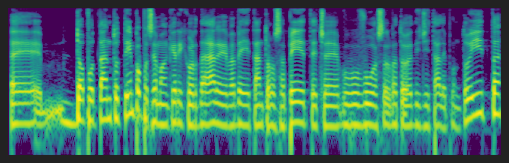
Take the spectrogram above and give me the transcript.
eh, dopo tanto tempo possiamo anche ricordare, vabbè, tanto lo sapete, c'è www.osservatoriodigitale.it,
